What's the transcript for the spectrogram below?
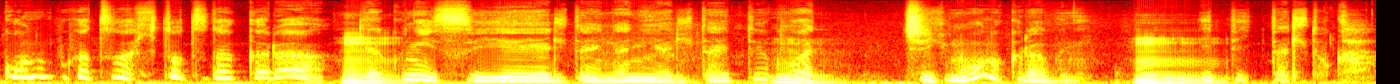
校の部活は一つだから、うん。逆に水泳やりたい何やりたいっていう子はうん。地域の方のクラブにうん。行っていったりとか、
